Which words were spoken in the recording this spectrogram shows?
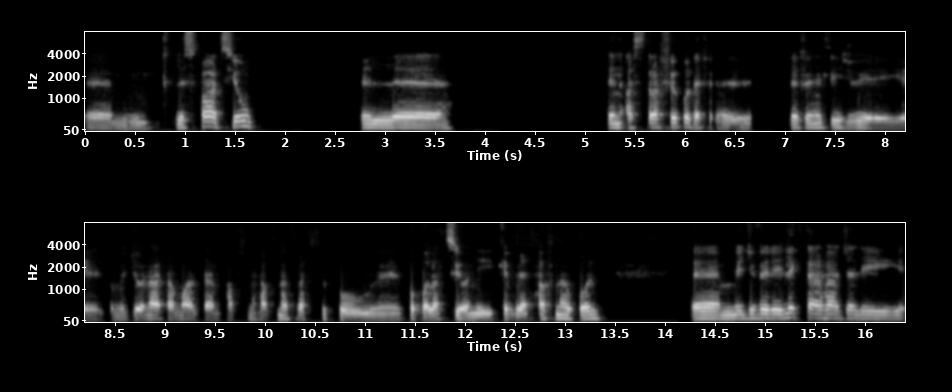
ehm, l-ispazju il-inqas traffiku definitely ġviri l-lum il-ġurnata Malta hemm ħafna ħafna traffiku eh, popolazzjoni kibret ħafna wkoll. Ehm, ġviri l-iktar ħaġa li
